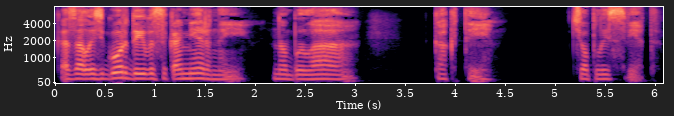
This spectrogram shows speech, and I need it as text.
Казалась гордой и высокомерной, но была, как ты, теплый свет.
